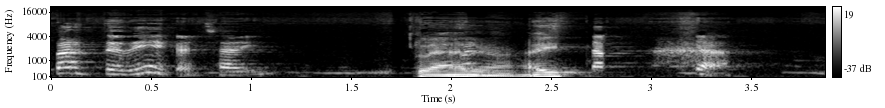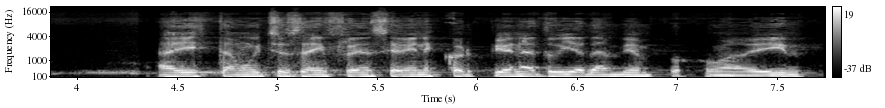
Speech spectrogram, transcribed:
parte de, ¿cachai? Claro, ahí, ahí está mucho esa influencia bien escorpiona tuya también, pues como de ir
